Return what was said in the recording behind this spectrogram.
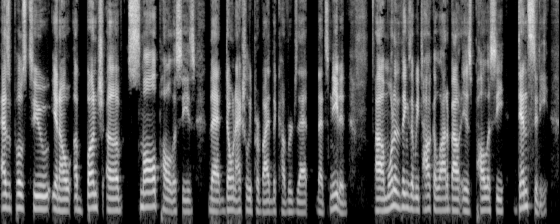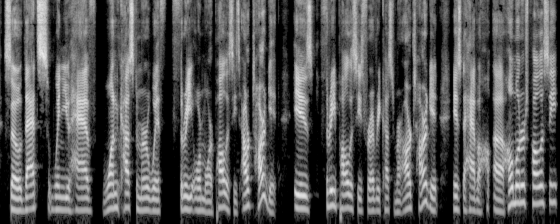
as opposed to you know a bunch of small policies that don't actually provide the coverage that that's needed um, one of the things that we talk a lot about is policy density so that's when you have one customer with three or more policies our target is three policies for every customer. Our target is to have a, a homeowner's policy,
